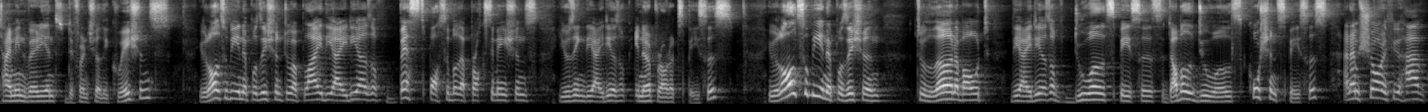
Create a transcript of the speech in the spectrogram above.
time invariant differential equations. You'll also be in a position to apply the ideas of best possible approximations using the ideas of inner product spaces. You will also be in a position to learn about the ideas of dual spaces, double duals, quotient spaces, and I'm sure if you have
